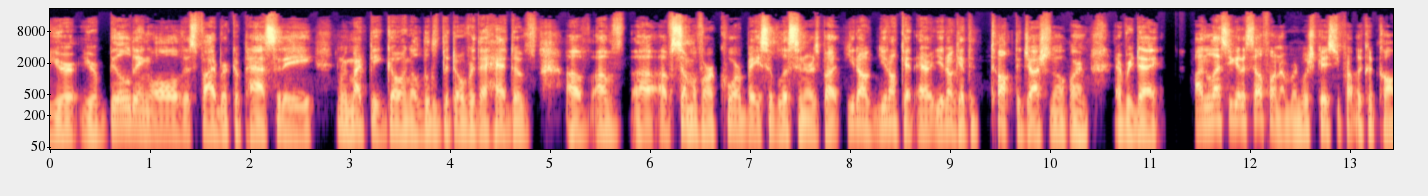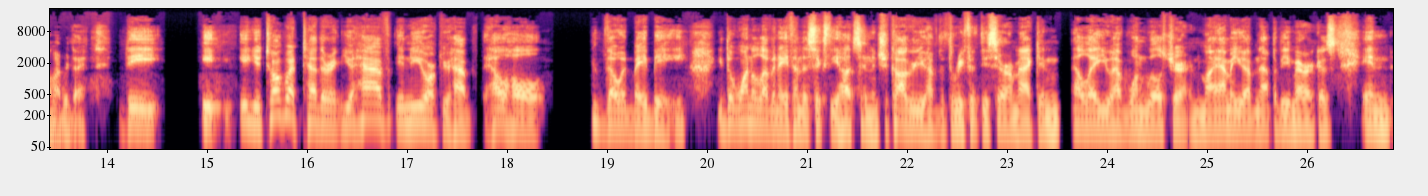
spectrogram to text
you're you're building all this fiber capacity, and we might be going a little bit over the head of of of uh, of some of our core base of listeners. But you know you don't get you don't get to talk to Josh Snowhorn every day unless you get a cell phone number, in which case you probably could call them every day. The you talk about tethering. You have in New York, you have Hellhole though it may be. The 111 8th and the 60 Hudson. In Chicago, you have the 350 Cermak. In LA, you have one Wilshire. In Miami, you have NAP of the Americas. In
